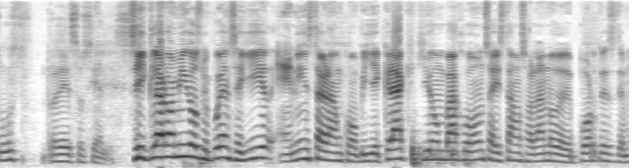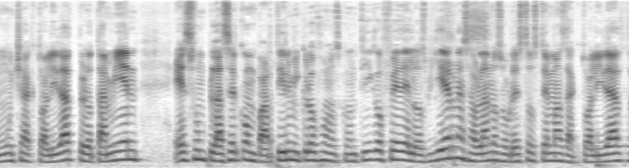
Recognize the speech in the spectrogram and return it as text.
tus redes sociales. Sí, claro amigos, me pueden seguir en Instagram como villecrack-11, ahí estamos hablando de deportes de mucha actualidad, pero también es un placer compartir micrófonos contigo, Fede, los viernes, hablando sobre estos temas de actualidad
